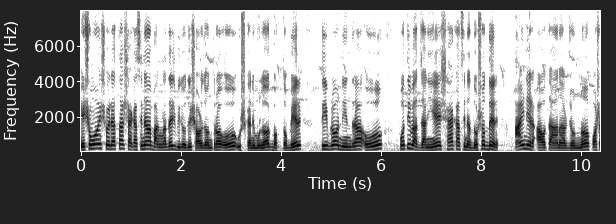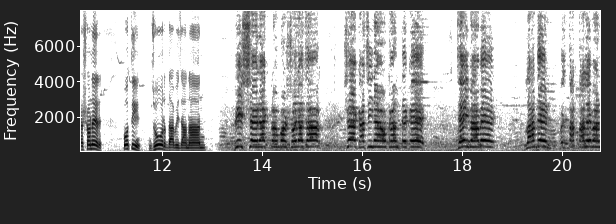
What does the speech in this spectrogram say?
এ সময় স্বৈরাচার শেখ হাসিনা বাংলাদেশ বিরোধী ষড়যন্ত্র ও উস্কানিমূলক বক্তব্যের তীব্র নিন্দ্রা ও প্রতিবাদ জানিয়ে শেখ হাসিনা দোষদের আইনের আওতা আনার জন্য প্রশাসনের প্রতি জোর দাবি জানান। বিশ্বের এক নম্বর স্বৈরাচার শেখ হাসিনা ওখান থেকে যেইভাবে লাদেন ওই তার তালেবান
